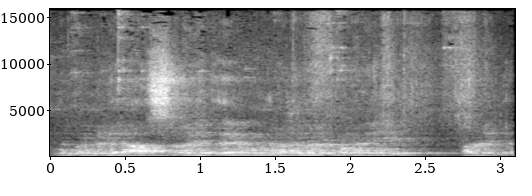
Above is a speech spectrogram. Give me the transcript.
இந்த மகளை ஆசிரியத்து உங்கள் அனைவருக்கும் அவருடைய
